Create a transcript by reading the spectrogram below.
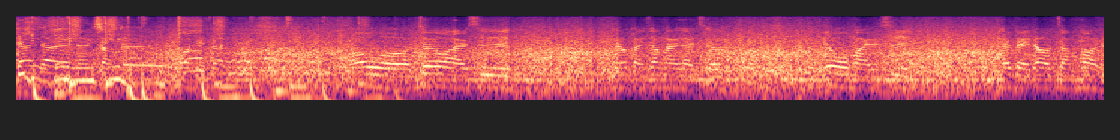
现在在南港的高铁站，然后我最后还是没有赶上那台车，因为我买的是台北到彰化的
